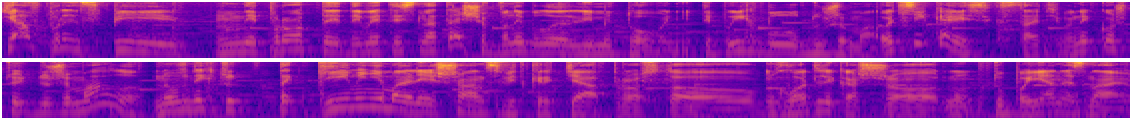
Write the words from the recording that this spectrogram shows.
я, в принципі, не проти дивитись на те, щоб вони були лімітовані. Типу, їх було дуже мало. Оці кейси, кстати, вони коштують дуже мало. Ну в них тут такий мінімальний шанс відкриття просто годліка, що ну тупо я не знаю.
